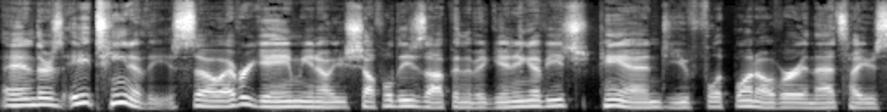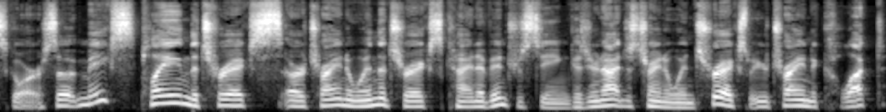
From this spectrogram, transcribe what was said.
And there's 18 of these. So every game, you know, you shuffle these up in the beginning of each hand, you flip one over, and that's how you score. So it makes playing the tricks or trying to win the tricks kind of interesting because you're not just trying to win tricks, but you're trying to collect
